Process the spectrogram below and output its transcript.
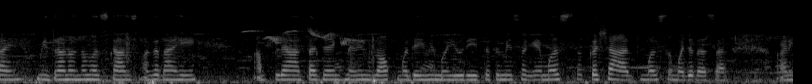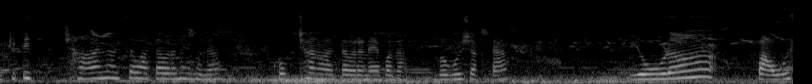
हाय. मित्रांनो नमस्कार. स्वागत आहे आपल्या आताच्या एक नवीन ब्लॉगमध्ये. मी मयुरी. तर तुम्ही सगळे मस्त कशा आहात? मस्त मजेत असाल. आणि किती छान असं वातावरण आहे बघा. खूप छान वातावरण आहे बघा. बघू शकता. एवढं पाऊस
